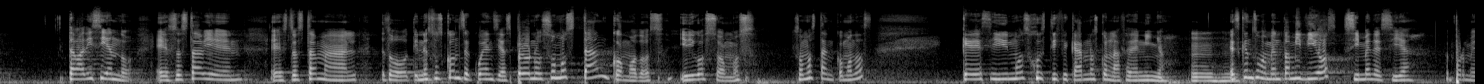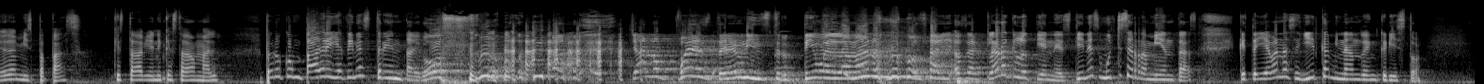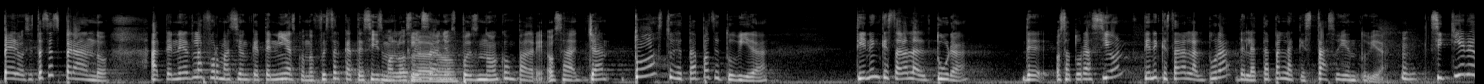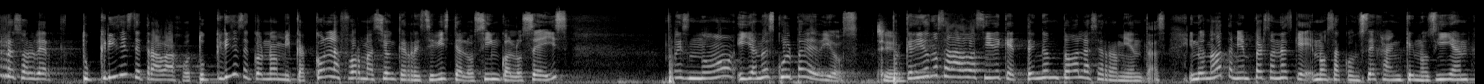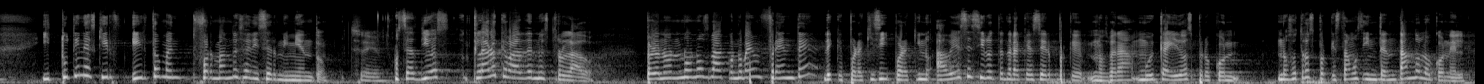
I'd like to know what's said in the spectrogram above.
va diciendo, esto está bien, esto está mal, todo tiene sus consecuencias, pero no somos tan cómodos, y digo somos, somos tan cómodos que decidimos justificarnos con la fe de niño. Es que en su momento a mí Dios sí me decía, por medio de mis papás, que estaba bien y que estaba mal. Pero compadre, ya tienes 32. ya no puedes tener un instructivo en la mano. o, sea, claro que lo tienes. Tienes muchas herramientas que te llevan a seguir caminando en Cristo. Pero si estás esperando a tener la formación que tenías cuando fuiste al catecismo a los 10 años, pues no, compadre. O sea, ya todas tus etapas de tu vida tienen que estar a la altura de, o sea, tu oración tiene que estar a la altura de la etapa en la que estás hoy en tu vida. Si quieres resolver tu crisis de trabajo, tu crisis económica con la formación que recibiste a los 5, a los 6, pues no, y ya no es culpa de Dios. Porque Dios nos ha dado así de que tengan todas las herramientas. Y nos manda también personas que nos aconsejan, que nos guían. Y tú tienes que ir, ir formando ese discernimiento. O sea, Dios, claro que va de nuestro lado pero no, no nos va, no va enfrente de que por aquí sí, por aquí no. A veces sí lo tendrá que hacer porque nos verá muy caídos, pero con nosotros porque estamos intentándolo con él,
